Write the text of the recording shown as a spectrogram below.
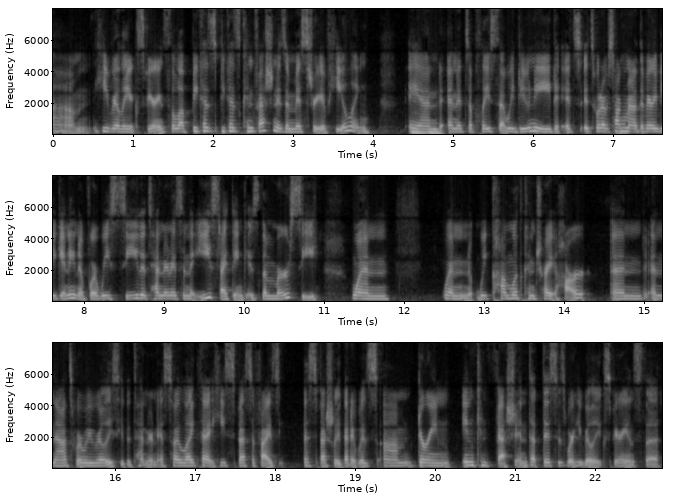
um, he really experienced the love because because confession is a mystery of healing. And and it's a place that we do need. It's it's what I was talking about at the very beginning of where we see the tenderness in the east. I think is the mercy when when we come with contrite heart and and that's where we really see the tenderness. So i like that he specifies especially that it was um, during in confession that this is where he really experienced the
